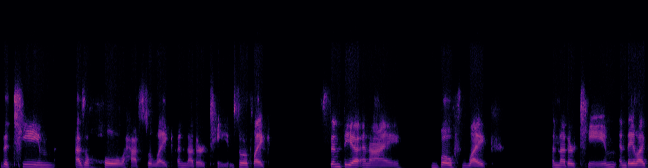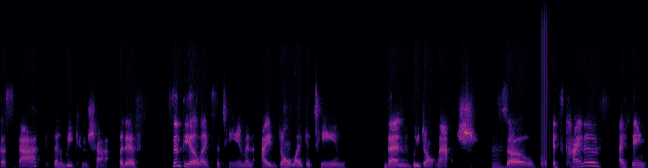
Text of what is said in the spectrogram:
the team as a whole has to like another team. So if like Cynthia and I both like another team and they like us back, then we can chat. But if Cynthia likes a team and I don't like a team, then we don't match. Mhm. So it's kind of, I think,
